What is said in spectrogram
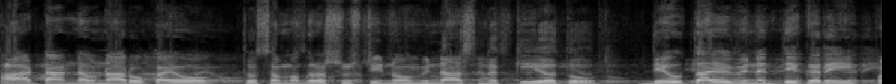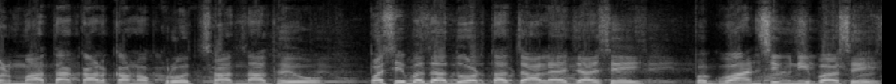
આ તાંડવ ના રોકાયો, તો સમગ્ર સૃષ્ટિનો વિનાશ નક્કી હતો. દેવતાએ વિનંતી કરી, પણ માતા કાળકાનો ક્રોધ શાંત ના થયો. પછી બધા દોડતા ચાલ્યા જાય છે. ભગવાન શિવની પાસે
